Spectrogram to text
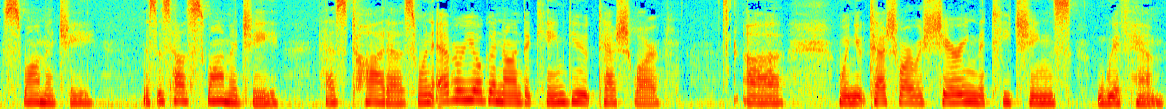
Swamiji. This is how Swamiji has taught us. Whenever Yogananda came to Yukteswar, uh, when Yukteswar was sharing the teachings with him,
